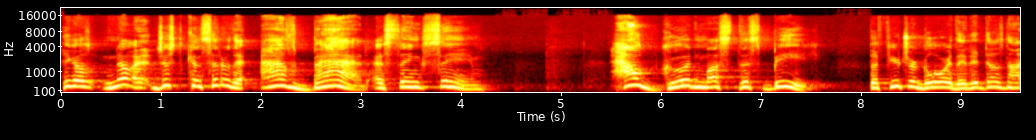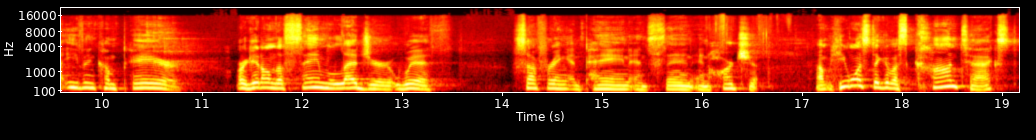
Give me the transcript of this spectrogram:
He goes, no, just consider that as bad as things seem, how good must this be? The future glory that it does not even compare or get on the same ledger with suffering and pain and sin and hardship. Um, he wants to give us context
